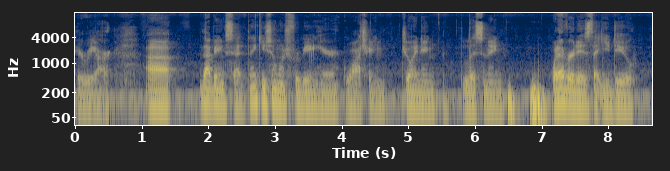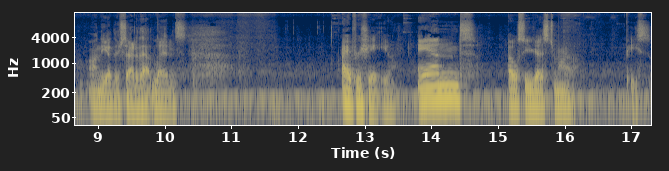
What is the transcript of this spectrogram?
here we are. Uh, that being said, thank you so much for being here, watching, joining, listening, whatever it is that you do on the other side of that lens. I appreciate you. And I will see you guys tomorrow. Peace.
